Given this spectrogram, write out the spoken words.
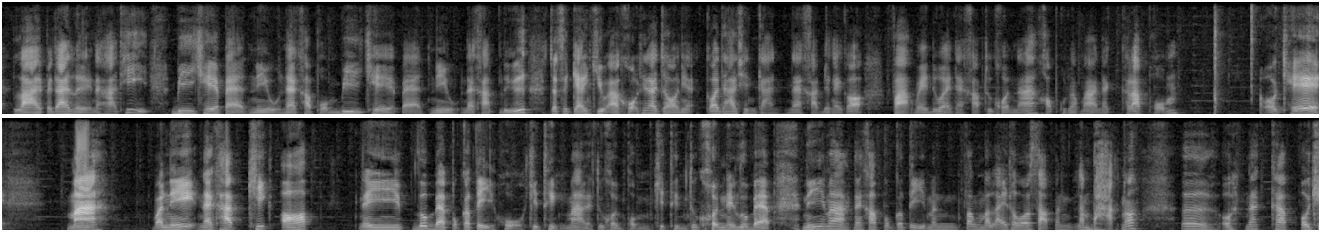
ดไลน์ไปได้เลยนะฮะที่ BK8 New นะครับผม BK8 New นะครับหรือจะสแกน QR code ที่หน้าจอเนี่ยก็ได้เช่นกันนะครับยังไงก็ฝากไว้ด้วยนะครับทุกคนนะขอบคุณมากๆนะครับผมโอเค มา วันนี้นะครับ Kick Off ในรูปแบบปกติโหคิดถึงมากเลยทุกคนผมคิดถึงทุกคนในรูปแบบนี้มากนะครับ ปกติมันต้องมาไลฟ์โทรศัพท์มันลำบากเนาะเออโอ้นะครับโอเค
